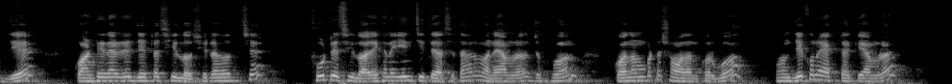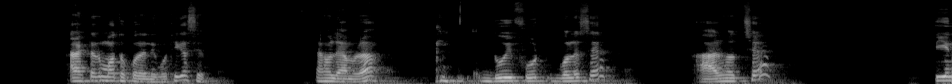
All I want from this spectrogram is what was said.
যে কন্টেনারের যেটা ছিল সেটা হচ্ছে ফুটে ছিল আর এখানে ইঞ্চিতে আছে। তার মানে আমরা যখন ক নম্বরটা সমাধান করব, তখন যে কোনো একটাকে আমরা আরেকটার মতো করে নেব, ঠিক আছে? তাহলে আমরা দুই ফুট বলেছে, আর হচ্ছে তিন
